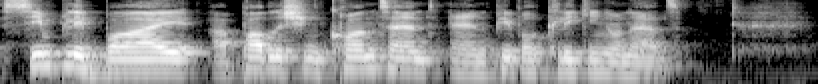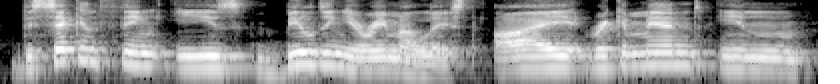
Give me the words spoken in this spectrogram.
simply by uh, publishing content and people clicking on ads. The second thing is building your email list. I recommend in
